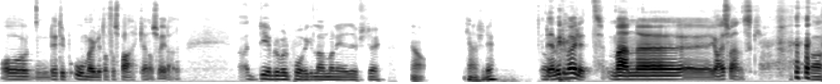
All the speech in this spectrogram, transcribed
Och det är typ omöjligt att få sparken och så vidare. Det beror väl på vilket land man är i i och för sig. Ja, kanske det. Det är mycket möjligt, men eh, jag är svensk. Ja,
